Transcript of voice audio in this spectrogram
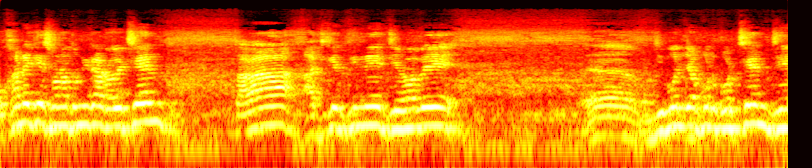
ওখানে যে সনাতনীরা রয়েছেন, তারা আজকের দিনে যেভাবে জীবনযাপন করছেন, যে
